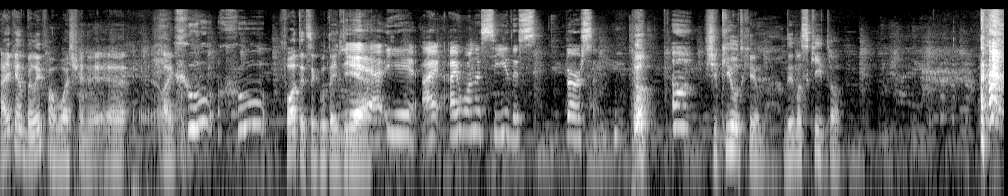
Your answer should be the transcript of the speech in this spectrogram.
I can't believe I'm watching it. Uh, like, Who who thought it's a good idea. yeah, yeah. I I wanna see this person. She killed him, the mosquito.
